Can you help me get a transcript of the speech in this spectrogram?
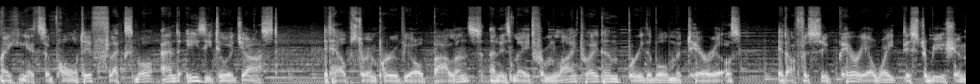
making it supportive, flexible, and easy to adjust. It helps to improve your balance and is made from lightweight and breathable materials. It offers superior weight distribution.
